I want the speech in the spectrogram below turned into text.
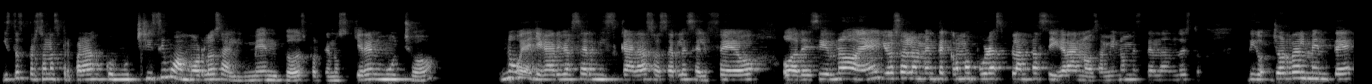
y estas personas preparan con muchísimo amor los alimentos porque nos quieren mucho, no voy a llegar yo a hacer mis caras o hacerles el feo o a decir, no, ¿eh? yo solamente como puras plantas y granos, a mí no me estén dando esto. Digo, yo realmente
